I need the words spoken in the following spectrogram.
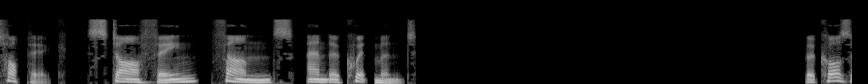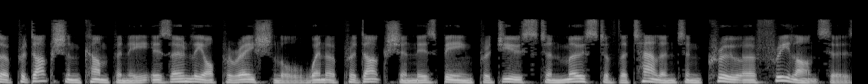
Topic: Staffing, funds, and equipment. Because a production company is only operational when a production is being produced and most of the talent and crew are freelancers,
